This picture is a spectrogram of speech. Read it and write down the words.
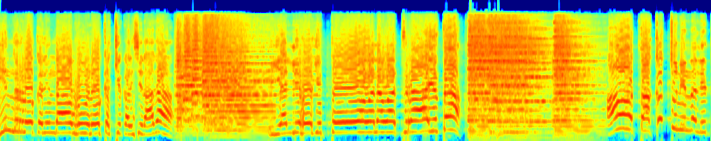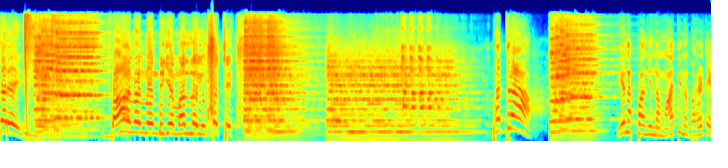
ಇಂದ್ರಲೋಕದಿಂದ ಭೂಲೋಕಕ್ಕೆ ಕಳಿಸಿದಾಗ ಎಲ್ಲಿ ಹೋಗಿತ್ತು ಅವನ ವಜ್ರಾಯುತ ಆ ತಾಕತ್ತು ನಿನ್ನಲ್ಲಿದ್ದರೆ ಬಾ ನನ್ನೊಂದಿಗೆ ಮಲ್ಲ ಯುದ್ಧಕ್ಕೆ ಭದ್ರ! ಏನಪ್ಪ ನಿನ್ನ ಮಾತಿನ ಭರಟೆ?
